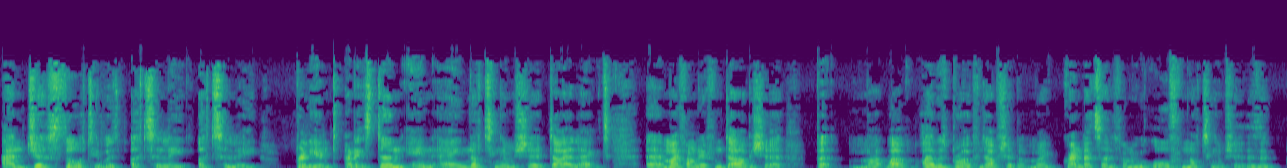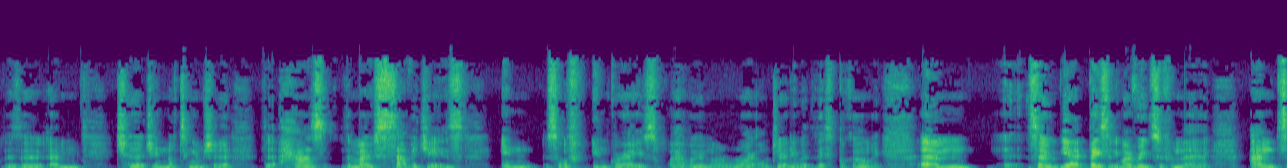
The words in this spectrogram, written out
and just thought it was utterly, utterly brilliant. And it's done in a Nottinghamshire dialect. Uh, my family are from Derbyshire, but my, well, I was brought up in Derbyshire, but my granddad's side of the family were all from Nottinghamshire. There's a there's a um, church in Nottinghamshire that has the most Savidges in sort of in graves. Wow, we're going on a right old journey with this book, aren't we? Um, so yeah, basically my roots are from there, and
